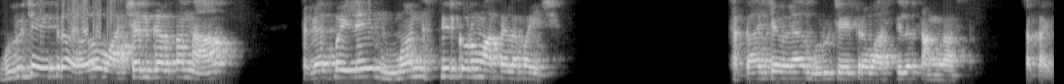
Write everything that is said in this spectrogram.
गुरुचरित्र वाचन करताना सगळ्यात पहिले मन स्थिर करून वाचायला पाहिजे. सकाळच्या वेळा गुरुचरित्र वाचलेलं चांगलं असतं सकाळी.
